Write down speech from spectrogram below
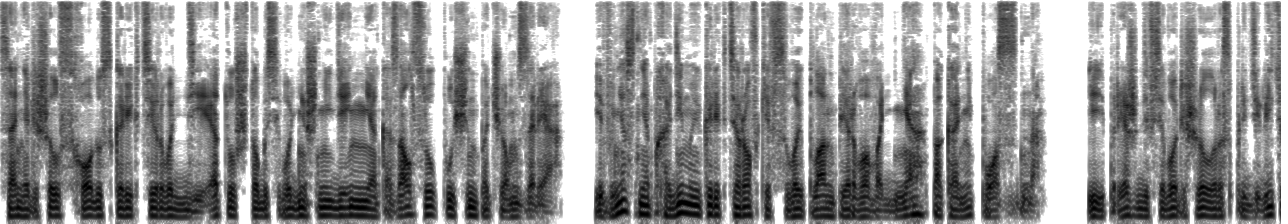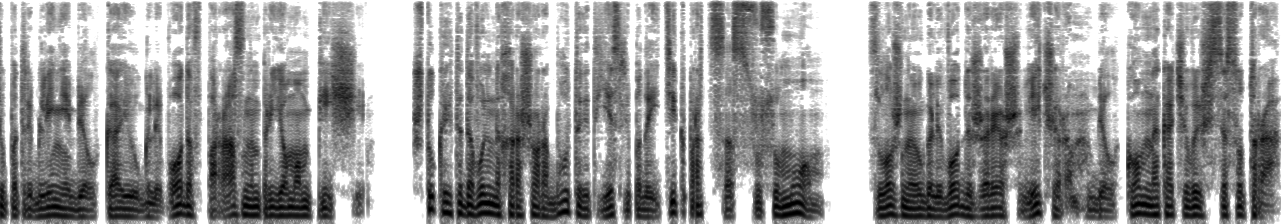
Саня решил сходу скорректировать диету, чтобы сегодняшний день не оказался упущен почем зря. И внес необходимые корректировки в свой план первого дня, пока не поздно. И прежде всего решил распределить употребление белка и углеводов по разным приемам пищи. Штука эта довольно хорошо работает, если подойти к процессу с умом. Сложные углеводы жрешь вечером, белком накачиваешься с утра,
